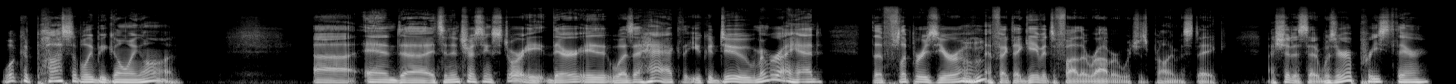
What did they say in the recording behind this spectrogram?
What could possibly be going on? Uh, and uh, it's an interesting story. There was a hack that you could do. Remember, I had the Flipper Zero In fact, I gave it to Father Robert, which was probably a mistake. I should have said, was there a priest there?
